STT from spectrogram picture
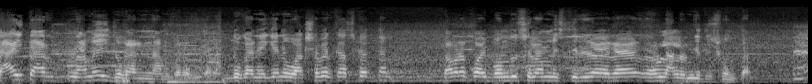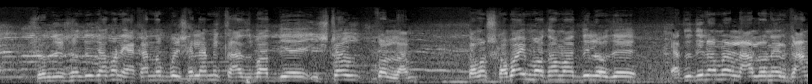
তাই তার নামেই দোকানের নামকরণ করা। দোকানে এখানে ওয়ার্কশপের কাজ করতাম। তো আমরা কয় বন্ধু ছিলাম, মিস্ত্রিরা, এরা লালন গীতি শুনতাম। শুনতে শুনতে যখন একানব্বই সালে আমি কাজ বাদ দিয়ে ইনস্টল করলাম, তখন সবাই মতামত দিল যে এতদিন আমরা লালনের গান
